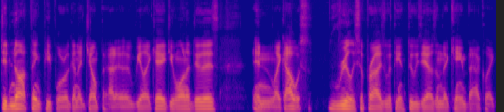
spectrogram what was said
did not think people were gonna jump at it. It'd be like, "Hey, do you want to do this?" And like I was really surprised with the enthusiasm that came back. Like,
